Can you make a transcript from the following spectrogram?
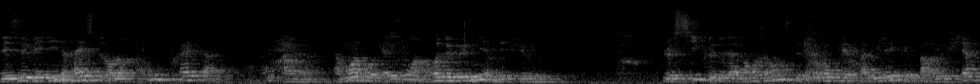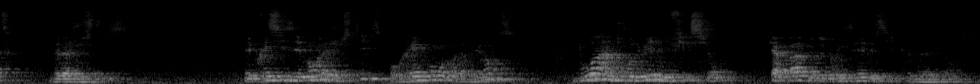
Les Euménides restent dans leur trou, prêts à, à, moindre occasion à redevenir des furies. Le cycle de la vengeance ne peut donc être annulé que par le fiat de la justice. Mais précisément, la justice, pour répondre à la violence, doit introduire une fiction capable de briser le cycle de la violence.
